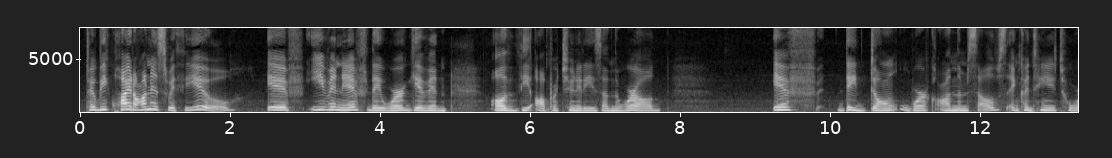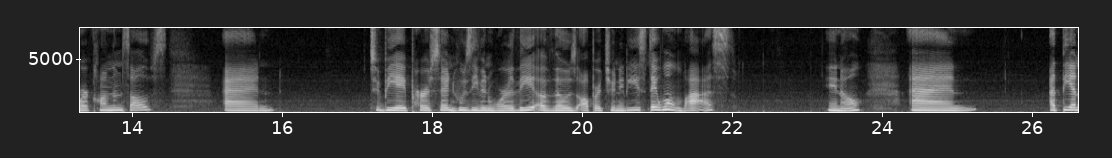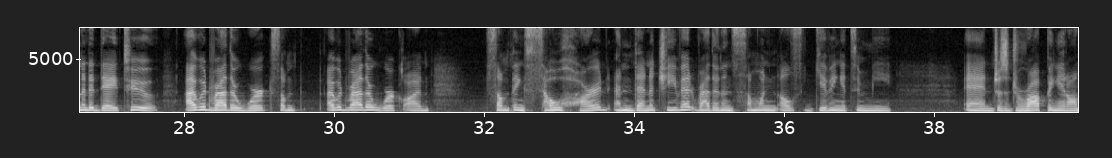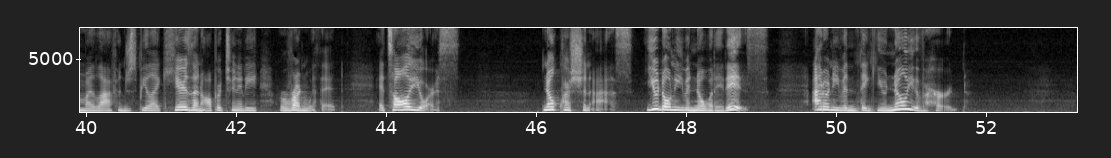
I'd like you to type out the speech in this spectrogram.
to be quite honest with you, if even if they were given all the opportunities in the world, if they don't work on themselves and continue to work on themselves and to be a person who's even worthy of those opportunities, they won't last. You know? And at the end of the day, too, I would rather work some I would rather work on something so hard and then achieve it rather than someone else giving it to me and just dropping it on my lap and just be like, here's an opportunity, run with it. It's all yours. No question asked. You don't even know what it is. I don't even think you know you've heard.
